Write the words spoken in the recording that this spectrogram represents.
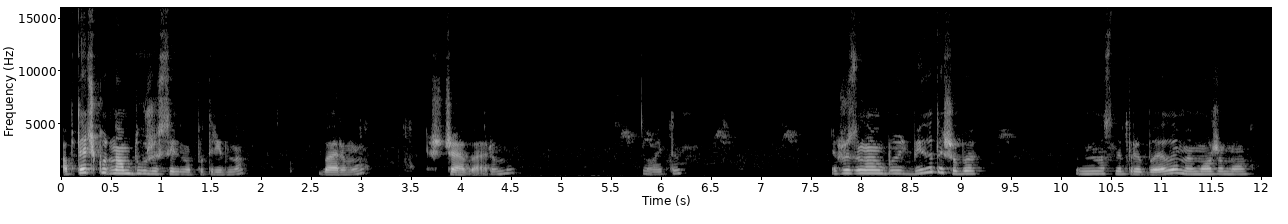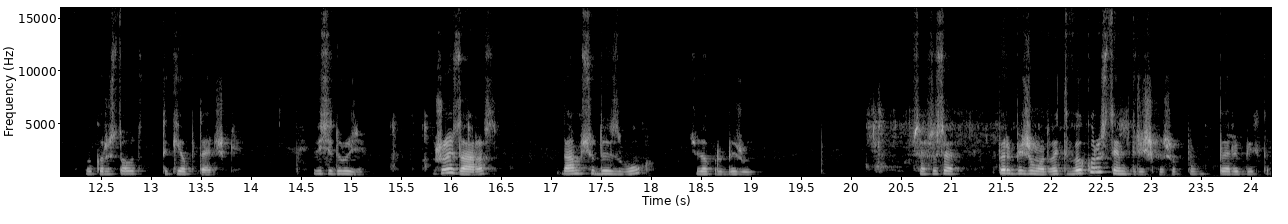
Аптечку нам дуже сильно потрібна. Беремо. Ще беремо. Давайте. Якщо за нами будуть бігати, щоб вони нас не прибили, ми можемо використовувати такі аптечки. Дивіться, друзі. Якщо я зараз дам сюди звук, сюди пробіжуть. Все, все, все. Тепер біжимо. Давайте використаємо трішки, щоб перебігти.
